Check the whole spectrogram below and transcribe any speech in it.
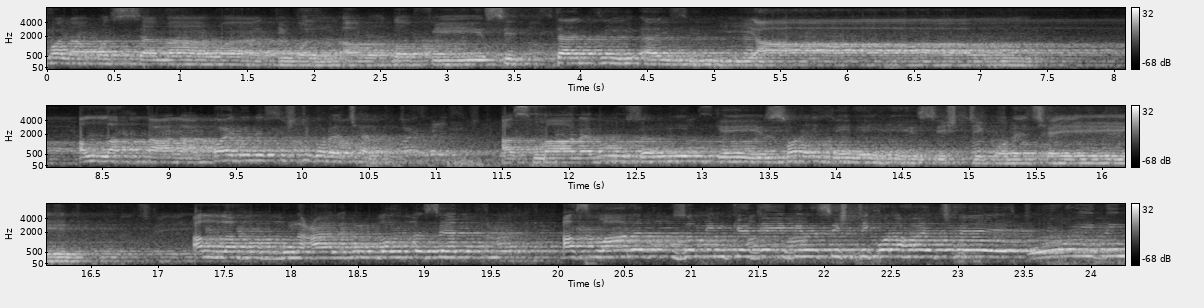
খালাকাস সামাওয়াতি ওয়াল আরদা ফি সিত্তাতি আইয়াম। আল্লাহ তাআলা কয় দিনে সৃষ্টি করেছেন? আসমান এবং জমিনকে ছয় দিনে সৃষ্টি করেছেন আল্লাহ রব্বুল আলামিন বলতেছেন আসমান এবং জমিনকে যেই দিনে সৃষ্টি করা হয়েছে, ওই দিন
